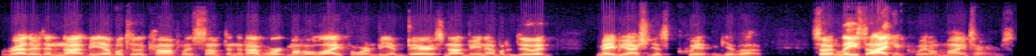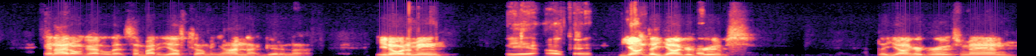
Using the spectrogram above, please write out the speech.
rather than not be able to accomplish something that I've worked my whole life for and be embarrassed not being able to do it, maybe I should just quit and give up. So at least I can quit on my terms. And I don't got to let somebody else tell me I'm not good enough. You know what I mean? Yeah, okay. Young, the younger groups, the younger groups, man,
